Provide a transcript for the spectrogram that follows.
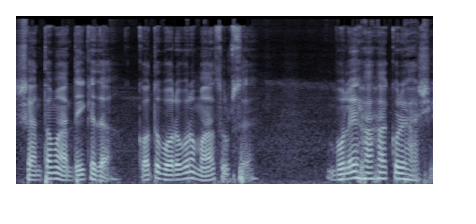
শান্তামা, দেখে যা, কত বড় বড় মাছ উঠছে। বলে হা হা করে হাসি।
